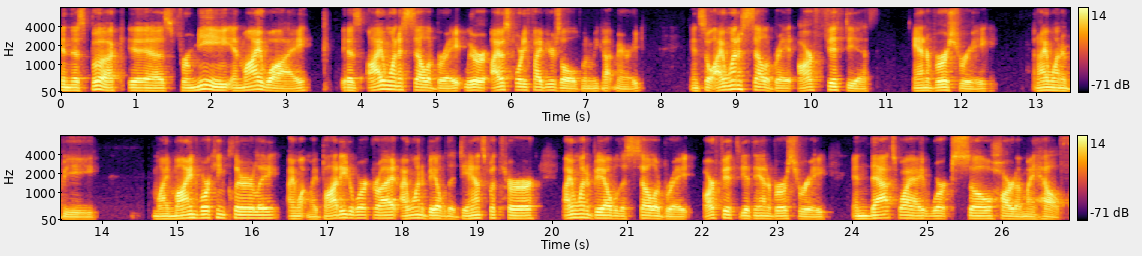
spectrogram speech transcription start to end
in this book is for me and my why is I want to celebrate. We were I was 45 years old when we got married. And so I want to celebrate our 50th anniversary and I want to be my mind working clearly. I want my body to work right. I want to be able to dance with her. I want to be able to celebrate our 50th anniversary. And that's why I work so hard on my health.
